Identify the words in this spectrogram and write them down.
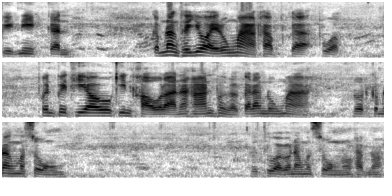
ปิกนิกกันกำลังทยอยลงมาครับกะพวกเพิ่นไปเที่ยวกินเขาวร้านอาหารเพิ่นก็กำลังลงมารถกำลังมาส่งรถทัวร์กำลังมาส่งนะครับเนาะ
